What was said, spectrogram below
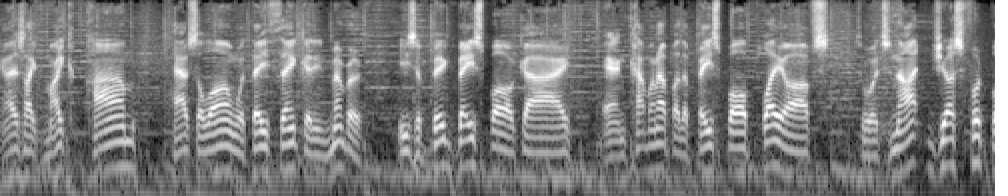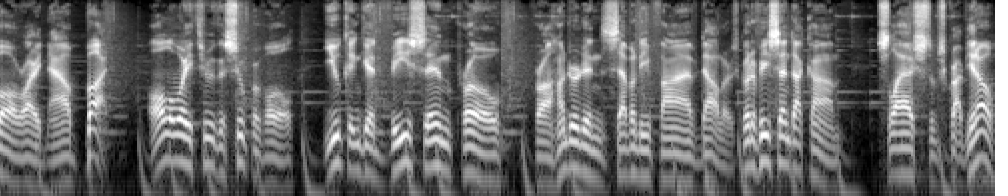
guys like Mike Palm pass along what they think. And remember, he's a big baseball guy and coming up are the baseball playoffs. So it's not just football right now, but all the way through the Super Bowl, you can get VSIN Pro for $175. Go to vsin.com slash subscribe. You know,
